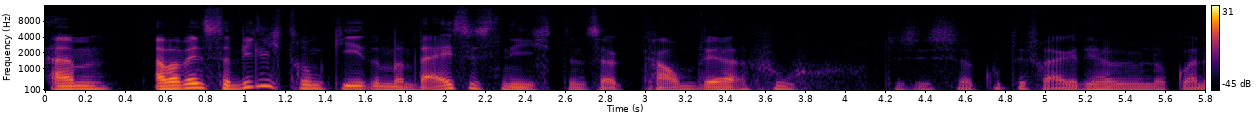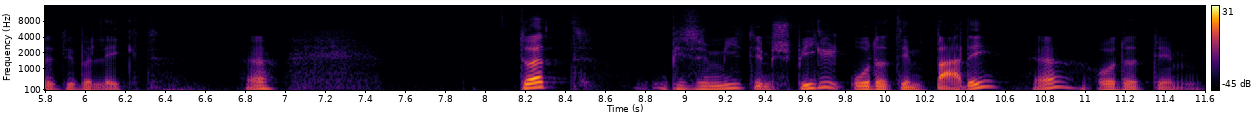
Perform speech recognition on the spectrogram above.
Ähm, aber wenn es dann wirklich darum geht und man weiß es nicht, dann sagt kaum wer, puh, das ist eine gute Frage, die habe ich mir noch gar nicht überlegt. Ja. Dort bisschen mit dem Spiegel oder dem Buddy ja, oder dem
